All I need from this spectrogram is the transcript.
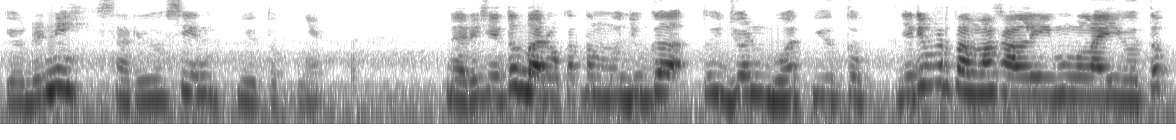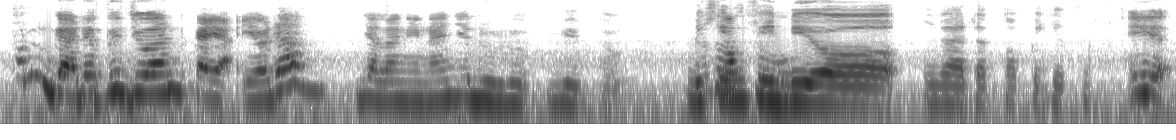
yaudah nih seriusin YouTube-nya. Dari situ baru ketemu juga tujuan buat YouTube. Jadi pertama kali mulai YouTube pun nggak ada tujuan kayak yaudah jalanin aja dulu gitu. Bikin waktu- video nggak ada topik gitu? Iya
